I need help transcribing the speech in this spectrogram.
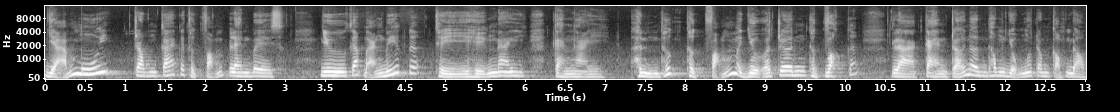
giảm muối trong các cái thực phẩm plant based như các bạn biết đó thì hiện nay càng ngày hình thức thực phẩm mà dựa trên thực vật đó, là càng trở nên thông dụng ở trong cộng đồng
